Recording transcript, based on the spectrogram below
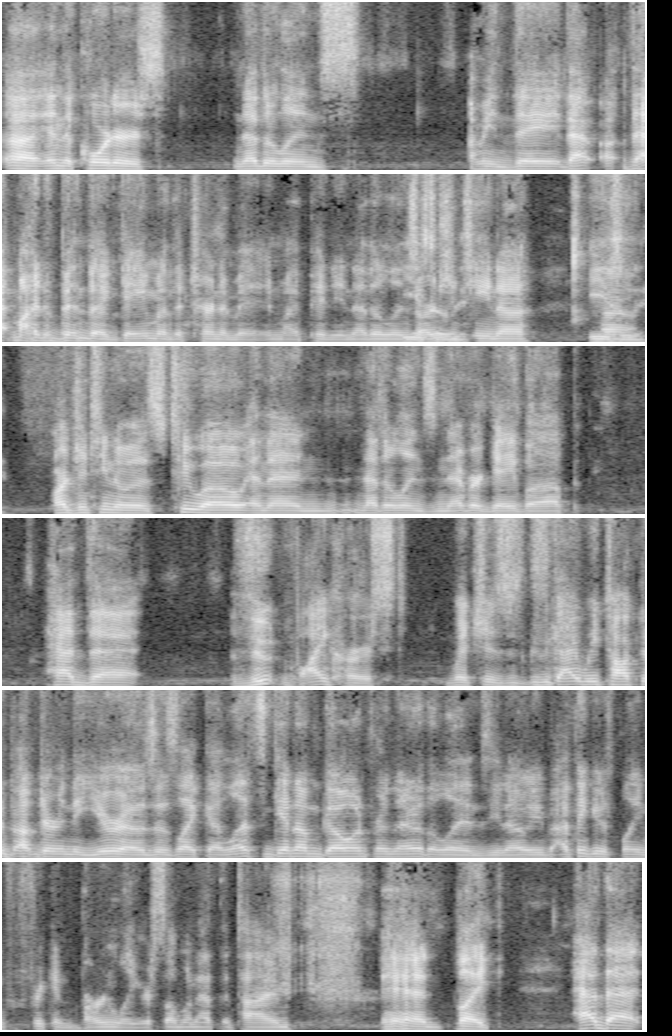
uh, in the quarters, Netherlands. I mean, they that uh, that might have been the game of the tournament, in my opinion. Netherlands, Easily. Argentina. Easily. Uh, Argentina was 2 0, and then Netherlands never gave up. Had that Wout Weghorst which is the guy we talked about during the Euros, is like, a, let's get him going for the Netherlands. You know, I think he was playing for freaking Burnley or someone at the time, and like had that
